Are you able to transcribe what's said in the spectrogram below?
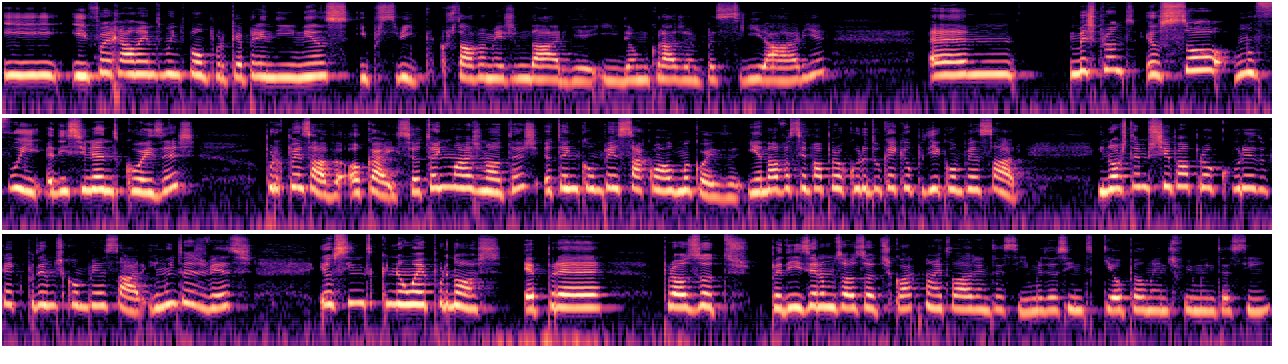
e, e foi realmente muito bom porque aprendi imenso e percebi que gostava mesmo da área e deu-me coragem para seguir a área. Um, mas pronto, eu só me fui adicionando coisas porque pensava, ok, se eu tenho mais notas, eu tenho que compensar com alguma coisa. E andava sempre à procura do que é que eu podia compensar. E nós estamos sempre à procura do que é que podemos compensar. E muitas vezes eu sinto que não é por nós, é para, para os outros, para dizermos aos outros. Claro que não é toda a gente assim, mas eu sinto que eu pelo menos fui muito assim.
